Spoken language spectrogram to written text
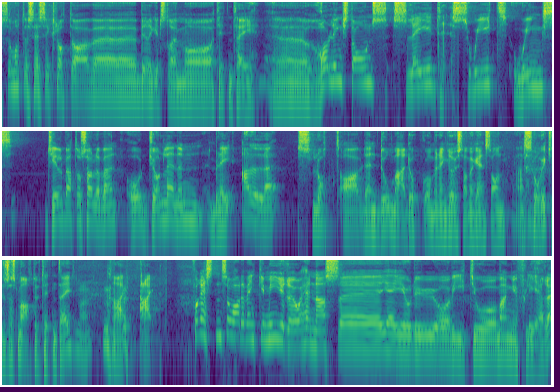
som måtte se seg slått av eh, Birgit Strøm og Titten Tay. Eh, Rolling Stones, Slade, Sweet, Wings, Gilbert O'Sullivan og John Lennon ble alle slått av den dumme dukka med den grusomme genseren. Han så ikke så smart ut, Titten Nei. Nei, nei. Forresten så var det Wenche Myhre og hennes eh, Jeg og du og Vito og mange flere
